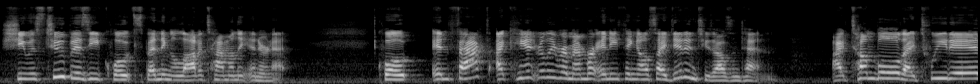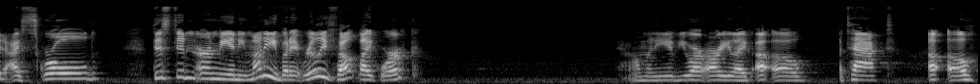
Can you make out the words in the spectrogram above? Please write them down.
She was too busy, quote, spending a lot of time on the internet. Quote, in fact, I can't really remember anything else I did in 2010. I tumbled, I tweeted, I scrolled. This didn't earn me any money, but it really felt like work. How many of you are already like, uh oh, attacked? Uh oh,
